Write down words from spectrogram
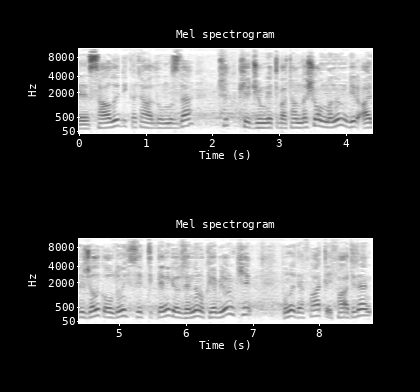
e, sağlığı dikkate aldığımızda Türkiye Cumhuriyeti vatandaşı olmanın bir ayrıcalık olduğunu hissettiklerini gözlerinden okuyabiliyorum ki bunu defaatle ifade eden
